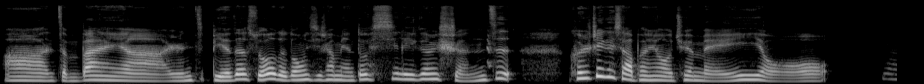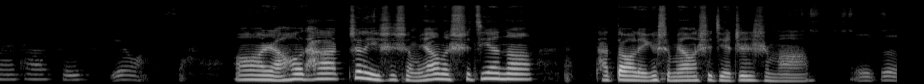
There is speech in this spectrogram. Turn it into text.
啊，怎么办呀？人别的所有的东西上面都系了一根绳子，可是这个小朋友却没有。因为他可以直接往下。啊，然后他这里是什么样的世界呢？他到了一个什么样的世界？这是什么？一个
